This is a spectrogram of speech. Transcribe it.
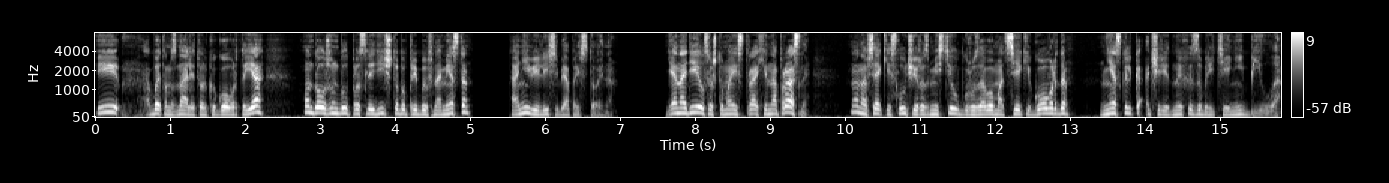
И, об этом знали только Говард и я, он должен был проследить, чтобы, прибыв на место, они вели себя пристойно. Я надеялся, что мои страхи напрасны, но на всякий случай разместил в грузовом отсеке Говарда несколько очередных изобретений Билла.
